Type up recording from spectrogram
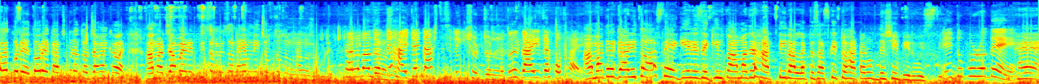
পাক করে তোরে কাজ করে তোর জামাই খাওয়ায়। আমার জামাইয়ের পিছনে পিছনে এমনি চোদ্দ জন মানুষ ঘুরে। তাহলে বান্ধব তুই হাইটাইটা আসতেছিলে কিসের জন্য? তোদের গাড়িটা কোথায়? আমাদের গাড়ি তো আছে গ্যারেজে কিন্তু আমাদের হাঁটতেই ভালো লাগতেছে। আজকে একটু হাঁটার উদ্দেশ্যেই বের হয়েছি। এই দুপুর রোদে? হ্যাঁ,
